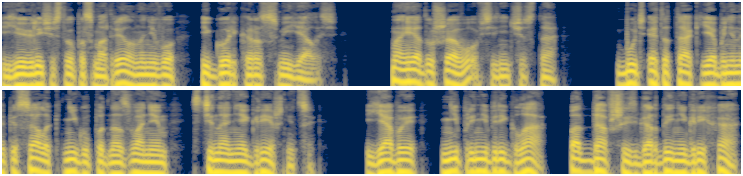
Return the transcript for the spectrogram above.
Ее величество посмотрело на него и горько рассмеялась. Моя душа вовсе не чиста. Будь это так, я бы не написала книгу под названием «Стенание грешницы». Я бы не пренебрегла, поддавшись гордыне греха,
